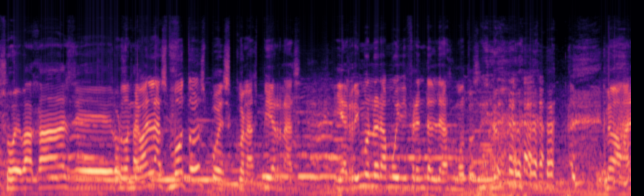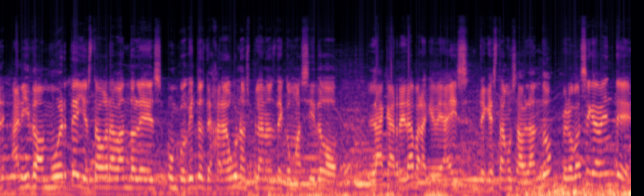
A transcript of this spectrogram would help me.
Sube, bajas. eh, Por donde van las motos, pues con las piernas. Y el ritmo no era muy diferente al de las motos. no, han, han ido a muerte y he estado grabándoles un poquito. Os dejaré algunos planos de cómo ha sido la carrera para que veáis de qué estamos hablando. Pero básicamente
